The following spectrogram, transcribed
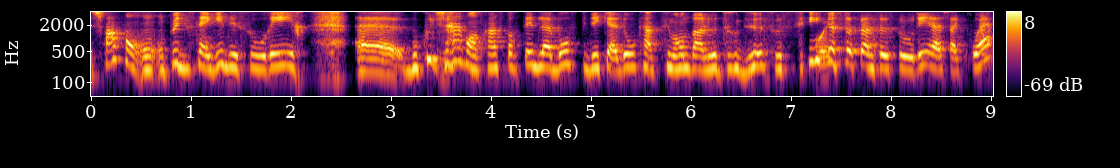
je pense qu'on peut distinguer des sourires. beaucoup de gens vont transporter de la bouffe puis des cadeaux quand ils montent dans l'autobus aussi. ça, ça me fait sourire. À chaque fois.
